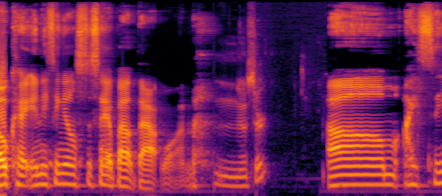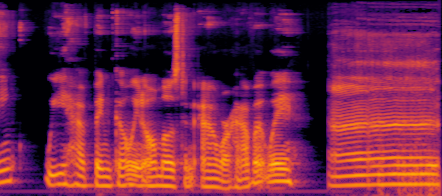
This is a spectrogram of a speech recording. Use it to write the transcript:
Okay, anything else to say about that one? No, sir. Um, I think we have been going almost an hour, haven't we? Uh,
